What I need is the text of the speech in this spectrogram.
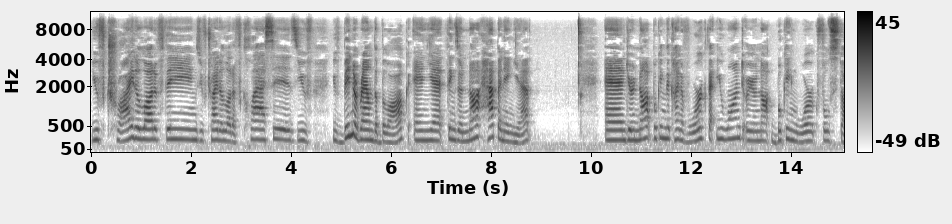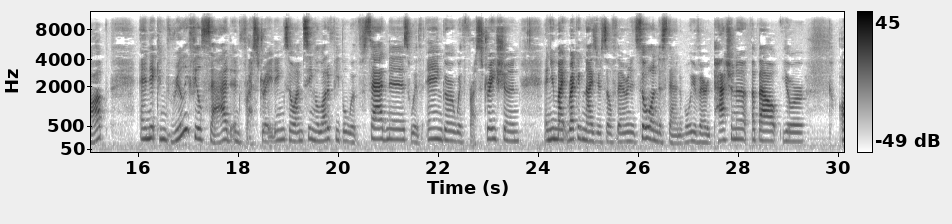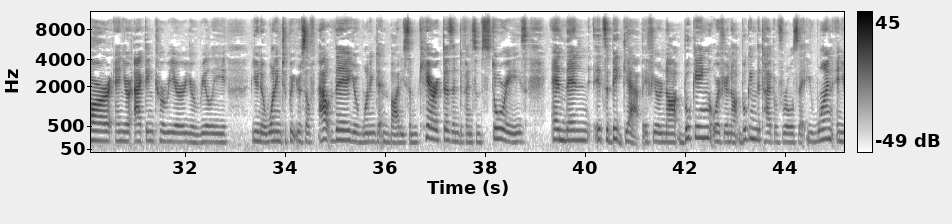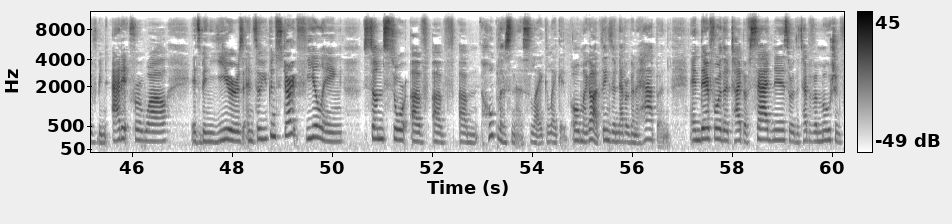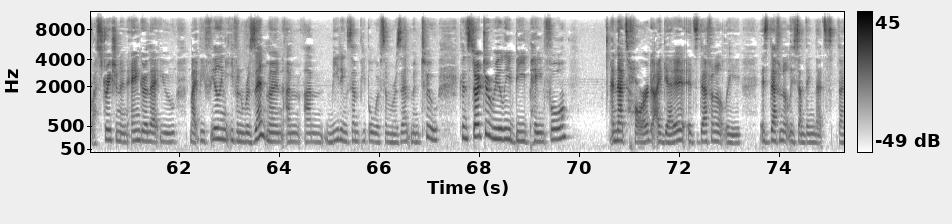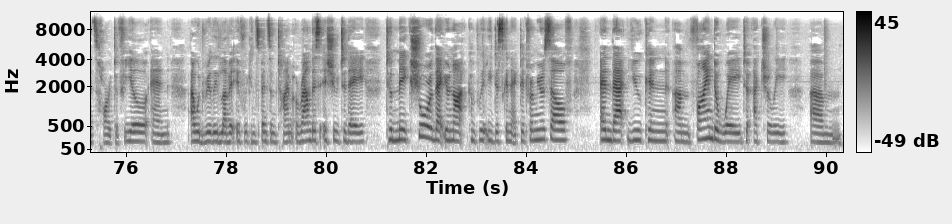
You've tried a lot of things, you've tried a lot of classes, you've you've been around the block and yet things are not happening yet. And you're not booking the kind of work that you want or you're not booking work full stop and it can really feel sad and frustrating. So I'm seeing a lot of people with sadness, with anger, with frustration, and you might recognize yourself there, and it's so understandable. You're very passionate about your art and your acting career. You're really you know, wanting to put yourself out there, you're wanting to embody some characters and defend some stories and then it's a big gap. If you're not booking or if you're not booking the type of roles that you want and you've been at it for a while it's been years. And so you can start feeling some sort of of um, hopelessness, like like oh my God, things are never going to happen, and therefore the type of sadness or the type of emotion, frustration, and anger that you might be feeling, even resentment. I'm I'm meeting some people with some resentment too, can start to really be painful, and that's hard. I get it. It's definitely it's definitely something that's that's hard to feel and I would really love it if we can spend some time around this issue today to make sure that you're not completely disconnected from yourself and that you can um, find a way to actually um,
